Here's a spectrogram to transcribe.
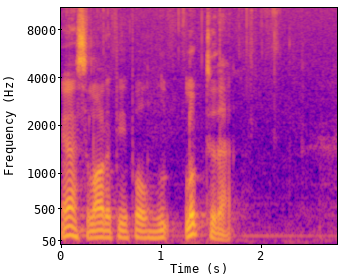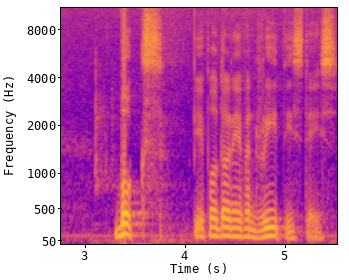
Yes, a lot of people look to that. Books. People don't even read these days.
